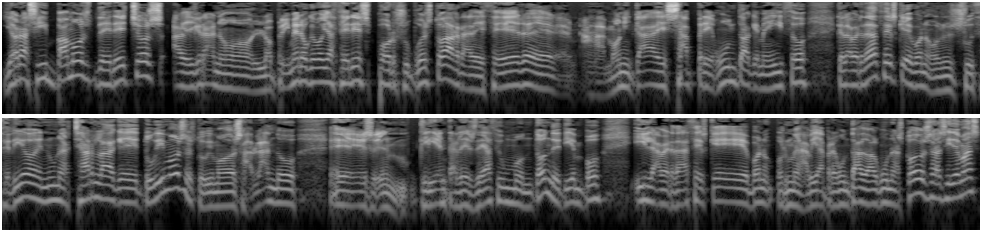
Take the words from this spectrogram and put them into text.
Y ahora sí, vamos derechos al grano. Lo primero que voy a hacer es, por supuesto, agradecer eh, a Mónica esa pregunta que me hizo, que la verdad es que, bueno, sucedió en una charla que tuvimos, estuvimos hablando, eh, es clienta desde hace un montón de tiempo, y la verdad es que, bueno, pues me había preguntado algunas cosas y demás,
